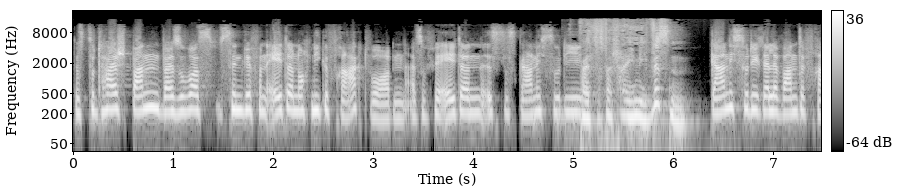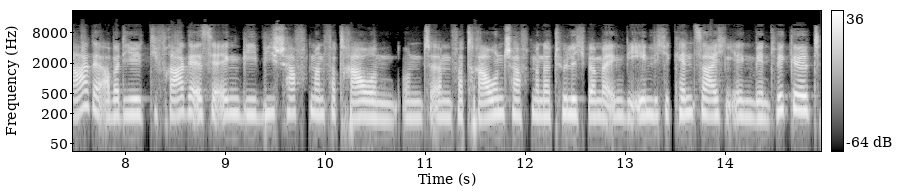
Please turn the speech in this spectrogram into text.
Das ist total spannend, weil sowas sind wir von Eltern noch nie gefragt worden. Also für Eltern ist es gar nicht so die. Weil sie es wahrscheinlich nicht wissen gar nicht so die relevante Frage, aber die, die Frage ist ja irgendwie, wie schafft man Vertrauen? Und ähm, Vertrauen schafft man natürlich, wenn man irgendwie ähnliche Kennzeichen irgendwie entwickelt.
